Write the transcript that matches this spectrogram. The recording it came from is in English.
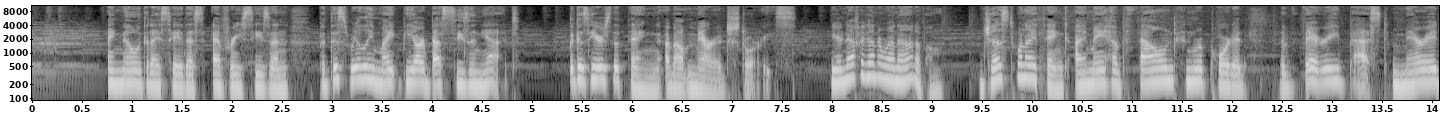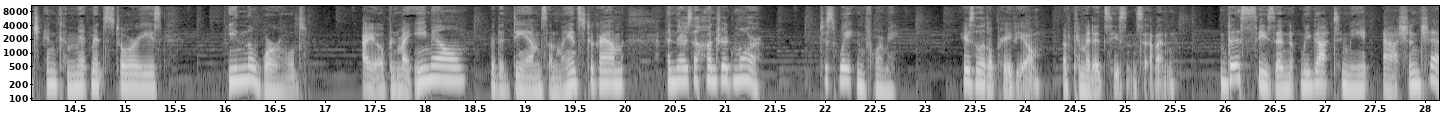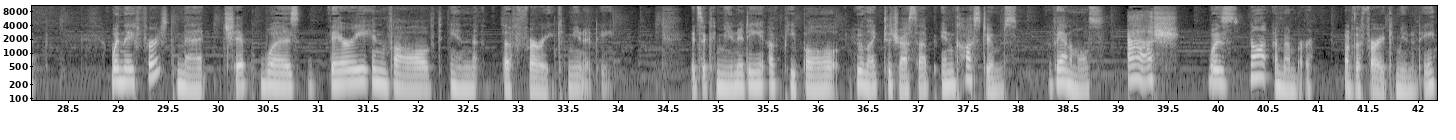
I know that I say this every season, but this really might be our best season yet. Because here's the thing about marriage stories you're never going to run out of them. Just when I think I may have found and reported the very best marriage and commitment stories in the world, I open my email or the DMs on my Instagram, and there's a hundred more just waiting for me. Here's a little preview of Committed Season 7. This season, we got to meet Ash and Chip. When they first met, Chip was very involved in the furry community. It's a community of people who like to dress up in costumes of animals. Ash was not a member of the furry community,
